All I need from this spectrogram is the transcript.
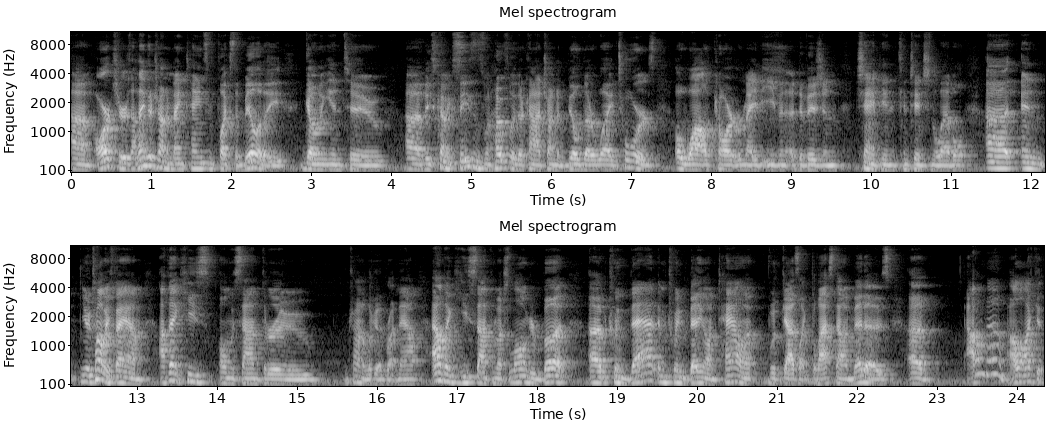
um, Archers, I think they're trying to maintain some flexibility going into uh, these coming seasons when hopefully they're kind of trying to build their way towards a wild card or maybe even a division champion contention level. Uh, and you know, Tommy Pham, I think he's only signed through. I'm trying to look it up right now. I don't think he's signed for much longer, but uh, between that and between betting on talent with guys like Glasnow and Meadows, uh, I don't know. I like it.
